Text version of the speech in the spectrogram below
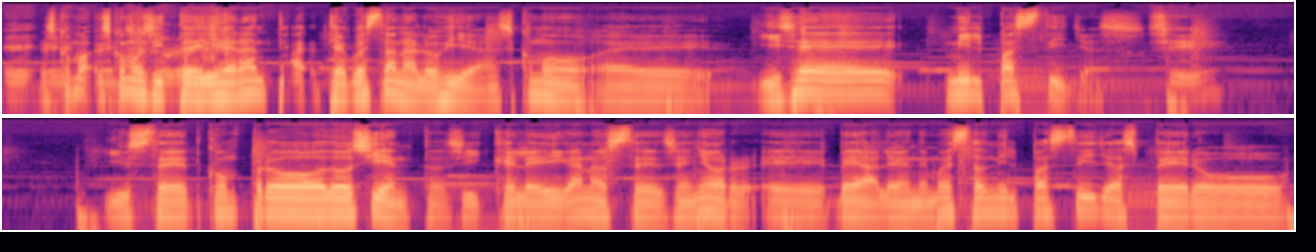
eh, Es como, es como si te dijeran, te, te hago esta analogía, es como, eh, hice mil pastillas Sí, y usted compró 200 y que le digan a usted, señor, eh, vea, le vendemos estas mil pastillas, pero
